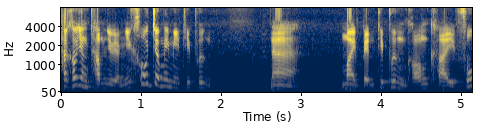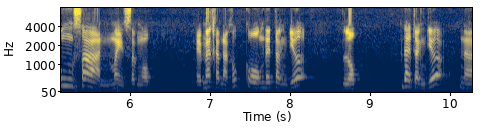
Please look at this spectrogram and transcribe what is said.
ถ้าเขายังทำอยู่อย่างนี้เขาจะไม่มีที่พึ่งนะไม่เป็นที่พึ่งของใคร ฟุ้งซ่านไม่สงบเห็นไหมขณะเขาโกงได้ตั้งเยอะหลบได้ตั้งเยอะนะ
